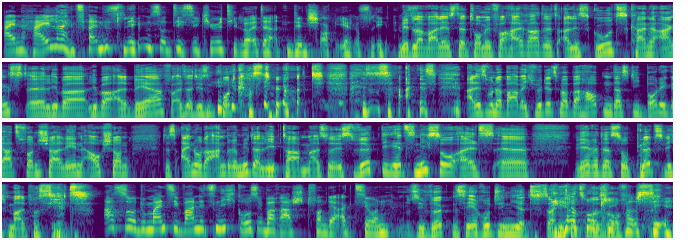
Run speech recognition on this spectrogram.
ein Highlight seines Lebens und die Security-Leute hatten den Schock ihres Lebens. Mittlerweile ist der Tommy verheiratet, alles gut, keine Angst, äh, lieber, lieber Albert, falls er diesen Podcast hört. Es ist alles, alles wunderbar. Aber ich würde jetzt mal behaupten, dass die Bodyguards von Charlene auch schon das eine oder andere miterlebt haben. Also es wirkte jetzt nicht so, als äh, wäre das so plötzlich mal passiert. Ach so, du meinst, sie waren jetzt nicht groß überrascht von der Aktion. Sie wirkten sehr routiniert, sage ich jetzt mal okay, so. verstehe.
